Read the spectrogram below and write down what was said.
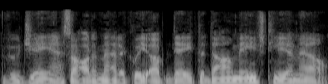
Vue.js automatically update the DOM HTML.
